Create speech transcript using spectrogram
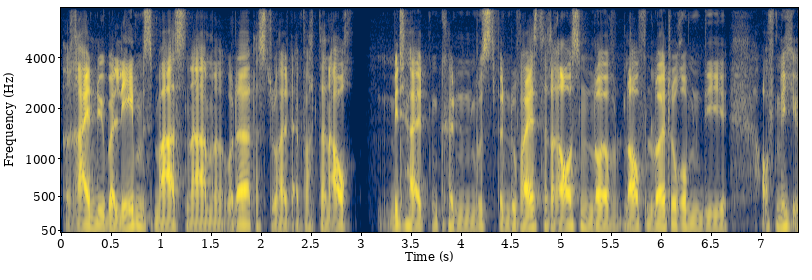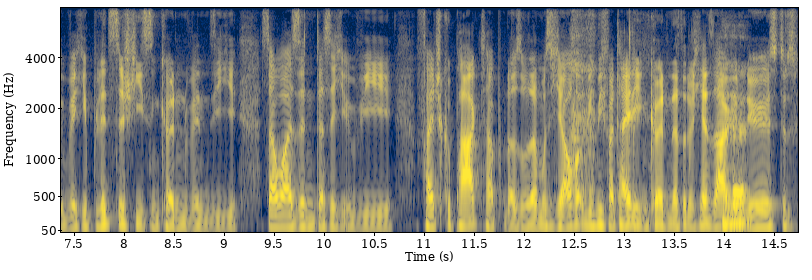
reine Überlebensmaßnahme, oder? Dass du halt einfach dann auch mithalten können musst, wenn du weißt, da draußen lau laufen Leute rum, die auf mich irgendwelche Blitze schießen können, wenn sie sauer sind, dass ich irgendwie falsch geparkt habe oder so, dann muss ich ja auch irgendwie mich verteidigen können. Also wenn ich dann sage, Ja. nö, das-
